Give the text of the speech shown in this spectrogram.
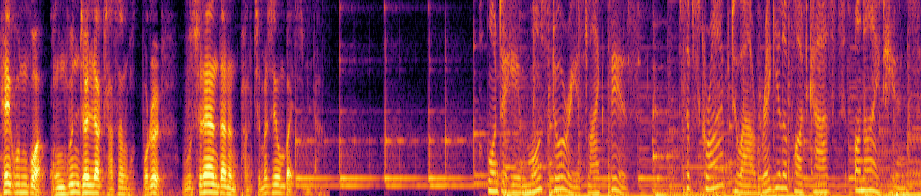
해군과 공군 전략 자산 확보를 우선해야 한다는 방침을 세운 바 있습니다. Want to hear more stories like this? Subscribe to our regular podcasts on iTunes.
